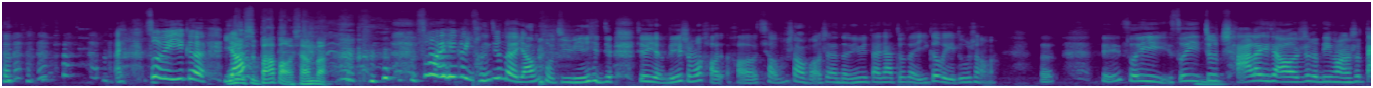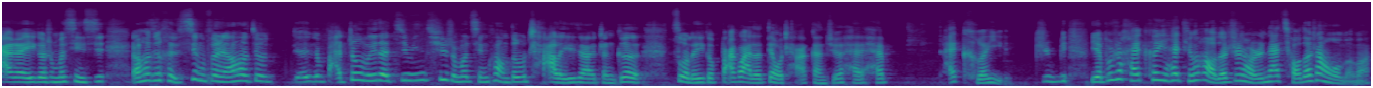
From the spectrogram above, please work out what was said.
哎，作为一个杨是八宝山吧？作为一个曾经的杨浦居民，就就也没什么好好瞧不上宝山的，因为大家都在一个纬度上嘛。呃，对，所以所以就查了一下哦，这个地方是大概一个什么信息，然后就很兴奋，然后就把周围的居民区什么情况都查了一下，整个做了一个八卦的调查，感觉还还还可以，这也不是还可以，还挺好的，至少人家瞧得上我们嘛。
